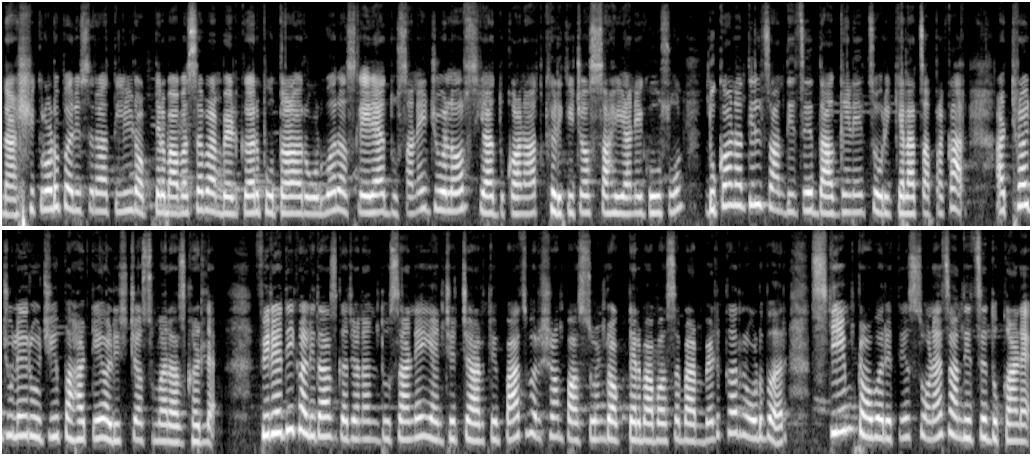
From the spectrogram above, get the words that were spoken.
नाशिक रोड परिसरातील डॉक्टर बाबासाहेब आंबेडकर पुतळा रोडवर असलेल्या दुसाने ज्वेलर्स या दुकानात खिडकीच्या साहाय्याने घुसून दुकानातील चांदीचे दागिने चोरी केल्याचा प्रकार अठरा जुलै रोजी पहाटे अडीचच्या सुमारास घडला. फिर्यादी कालिदास गजानन दुसाने यांचे चार ते पाच वर्षांपासून डॉक्टर बाबासाहेब आंबेडकर रोडवर स्टीम टॉवर येथे सोन्या चांदीचे दुकान आहे.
